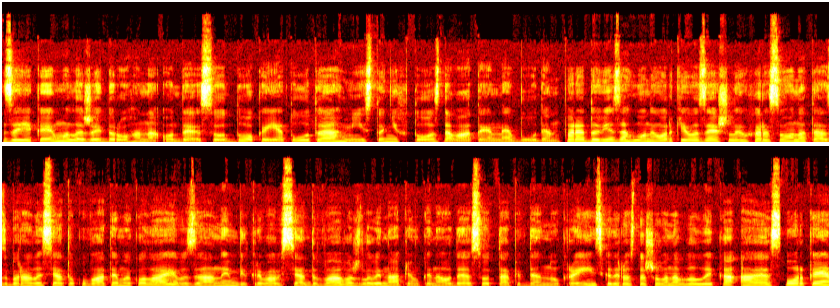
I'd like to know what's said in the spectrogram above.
за яким лежить дорога на Одесу. Доки я тут, місто ніхто здавати не буде. Передові загони орків зайшли в Херсон та збиралися атакувати Миколаїв. За ним відкривався два важливі напрямки на Одесу та Південноукраїнське, де розташована велика АЕС. Орки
